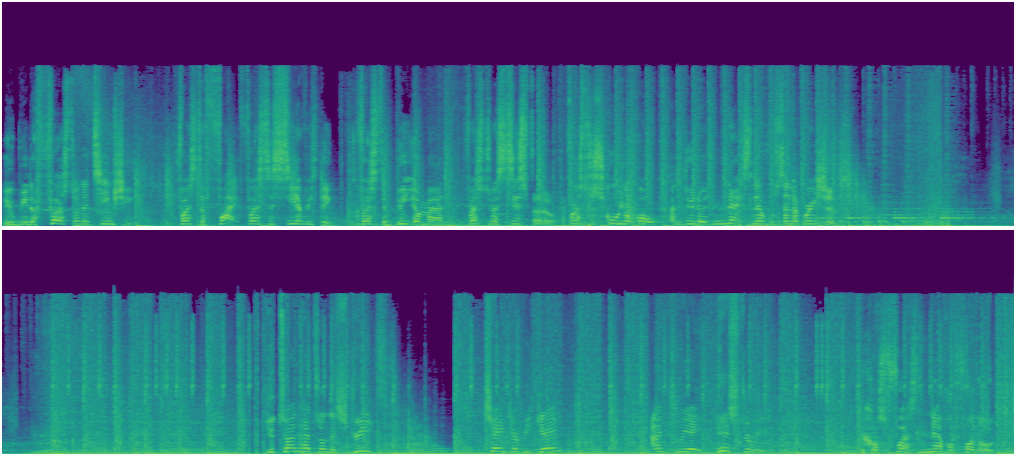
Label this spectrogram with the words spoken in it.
You'll be the first on the team sheet. First to fight, first to see everything. First to beat your man, first to assist, Hello. first to score your goal and do those next level celebrations. You turn heads on the streets, change every game, and create history. Because first never follows.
